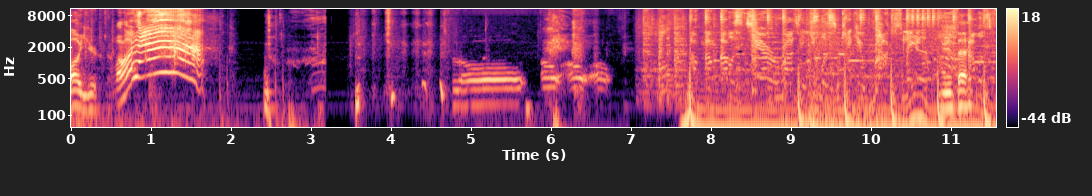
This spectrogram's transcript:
Oh, you're. Ah! Lol. Oh, oh, oh. Mute that.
